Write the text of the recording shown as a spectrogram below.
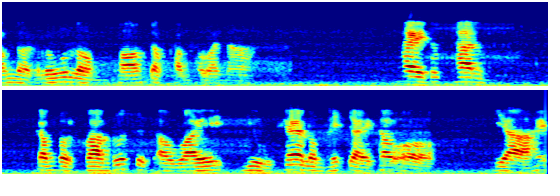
กำหนดรู้ลมพร้อมกับคำภาวนา ให้ทุกท่าน กำหนดความรู้สึกเอาไว้อยู่แค่ลมหายใจเข้าออก อย่าให้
